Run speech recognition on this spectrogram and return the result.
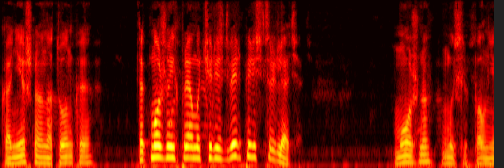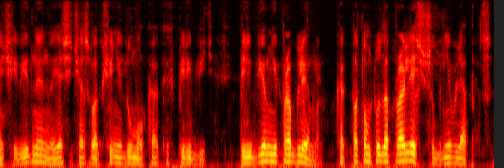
«Конечно, она тонкая». «Так можно их прямо через дверь перестрелять?» «Можно», — мысль вполне очевидная, но я сейчас вообще не думал, как их перебить. Перебьем не проблема, как потом туда пролезть, чтобы не вляпаться.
